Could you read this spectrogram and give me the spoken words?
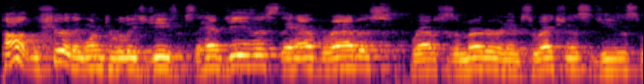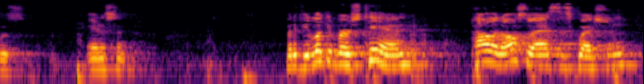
Pilate was sure they wanted to release Jesus. They have Jesus, they have Barabbas. Barabbas is a murderer and insurrectionist. Jesus was innocent. But if you look at verse 10, Pilate also asked this question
